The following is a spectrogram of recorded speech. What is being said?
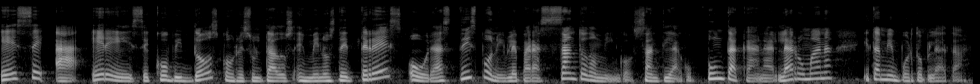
SARS COVID-2 con resultados en menos de tres horas disponible para Santo Domingo, Santiago, Punta Cana, La Romana y también Puerto Plata.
